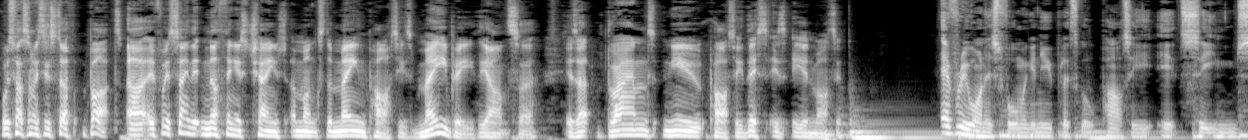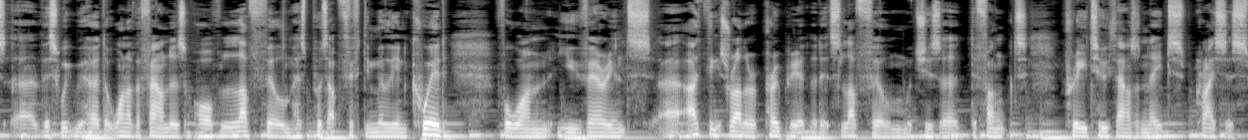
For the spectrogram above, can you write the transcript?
Well, it's fascinating stuff. But uh, if we're saying that nothing has changed amongst the main parties, maybe the answer is a brand new party. This is Iain Martin. Everyone is forming a new political party, it seems. Uh, this week we heard that one of the founders of Love Film has put up 50 million quid for one new variant. Uh, I think it's rather appropriate that it's Love Film, which is a defunct pre 2008 crisis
